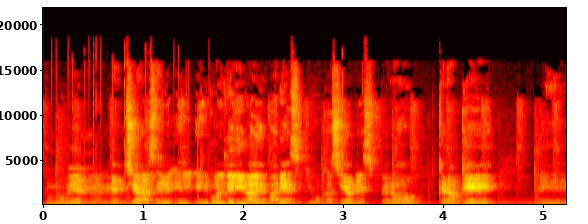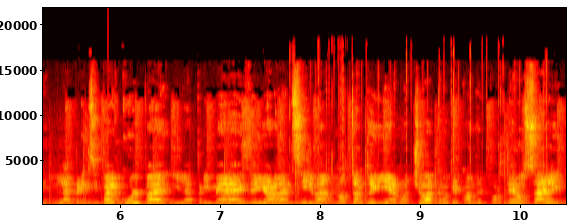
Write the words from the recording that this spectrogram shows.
como bien mencionas, el, el gol deriva de varias equivocaciones, pero creo que eh, la principal culpa y la primera es de Jordan Silva, no tanto de Guillermo Ochoa. Creo que cuando el portero sale,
